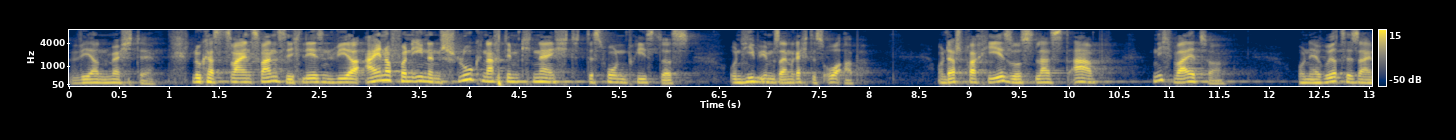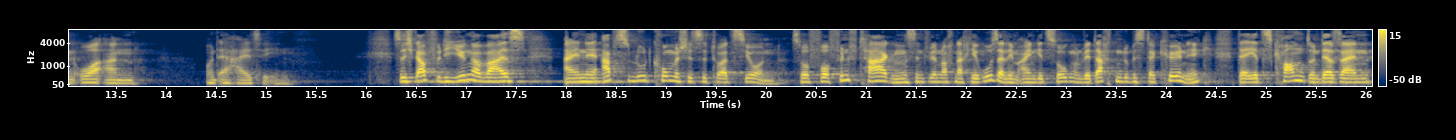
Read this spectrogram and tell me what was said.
wehren möchte. Lukas 22 lesen wir, einer von ihnen schlug nach dem Knecht des hohen Priesters und hieb ihm sein rechtes Ohr ab. Und da sprach Jesus, lasst ab, nicht weiter. Und er rührte sein Ohr an und er heilte ihn. So, ich glaube, für die Jünger war es eine absolut komische Situation. So vor fünf Tagen sind wir noch nach Jerusalem eingezogen und wir dachten, du bist der König, der jetzt kommt und der sein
